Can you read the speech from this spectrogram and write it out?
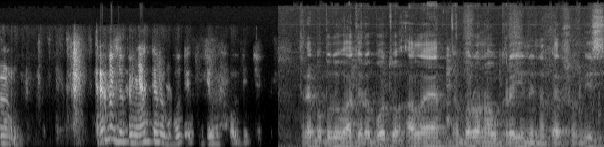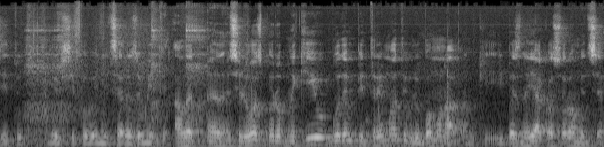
Ну, треба зупиняти роботи, тоді виходить. Треба будувати роботу, але оборона України на першому місці. Тут ми всі повинні це розуміти. Але е, сільгоспвиробників будемо підтримувати в будь-якому напрямку. І без ніякого соромиться.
